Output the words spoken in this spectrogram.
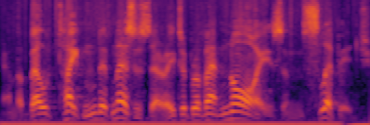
and the belt tightened if necessary to prevent noise and slippage.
